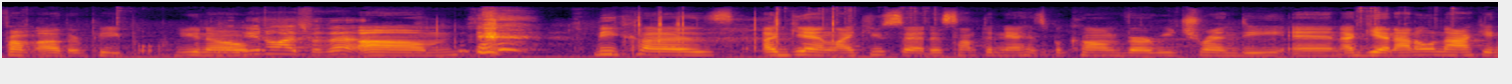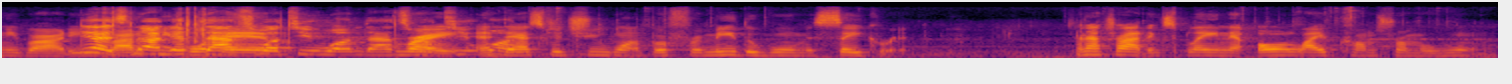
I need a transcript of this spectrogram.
from other people. You know, You know I for that. um, because again, like you said, it's something that has become very trendy. And again, I don't knock anybody. yeah, it's not if that's have- what you want. That's right, what you and want. that's what you want. But for me, the womb is sacred. And I try to explain that all life comes from a womb.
